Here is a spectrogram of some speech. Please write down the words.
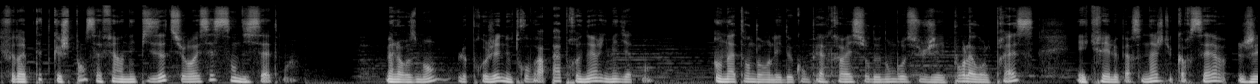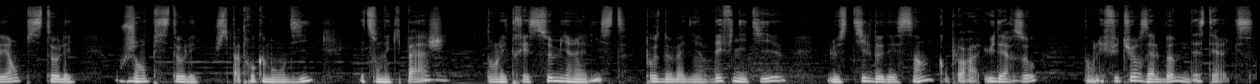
Il faudrait peut-être que je pense à faire un épisode sur OSS 117, moi. Malheureusement, le projet ne trouvera pas preneur immédiatement. En attendant, les deux compères travaillent sur de nombreux sujets pour la World Press et créent le personnage du corsaire Géant Pistolet, ou Jean Pistolet, je sais pas trop comment on dit, et de son équipage, dont les traits semi-réalistes posent de manière définitive le style de dessin qu'emploiera Uderzo dans les futurs albums d'Astérix.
